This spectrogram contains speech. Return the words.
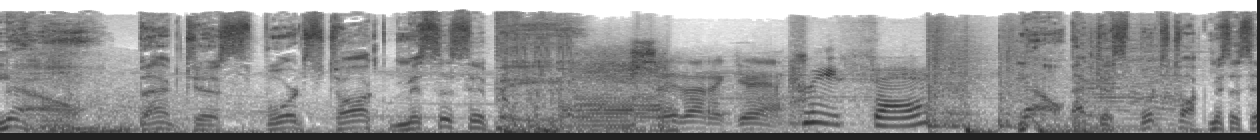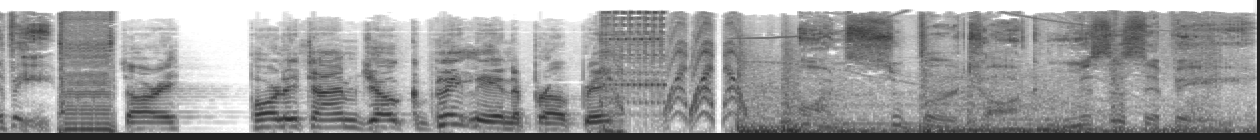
Now, back to Sports Talk Mississippi. Say that again. Please say it. Now, back to Sports Talk Mississippi Sorry. Poorly timed joke, completely inappropriate. on Super Talk Mississippi.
